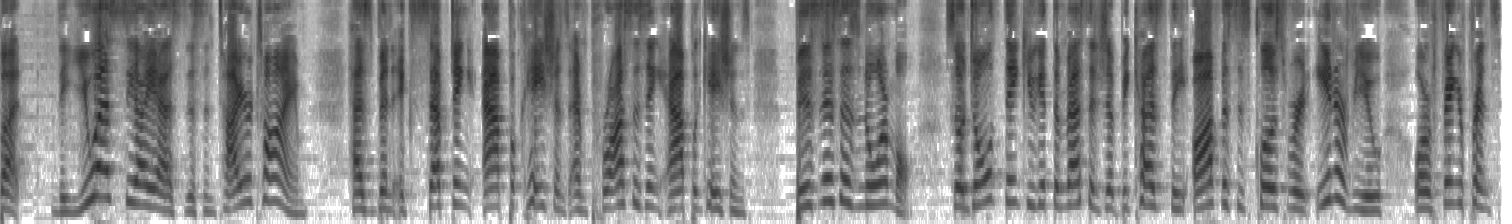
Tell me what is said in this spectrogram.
But the USCIS this entire time has been accepting applications and processing applications business as normal. So don't think you get the message that because the office is closed for an interview or fingerprints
